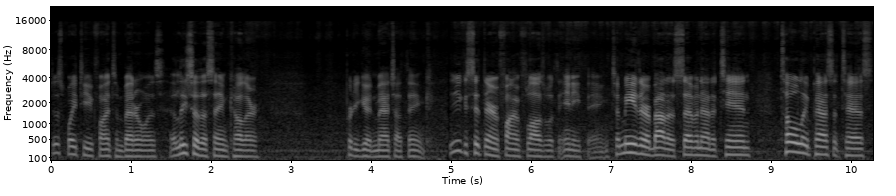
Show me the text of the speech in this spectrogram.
just wait till you find some better ones. At least they're the same color. Pretty good match, I think. You can sit there and find flaws with anything. To me, they're about a 7 out of 10. Totally pass the test.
